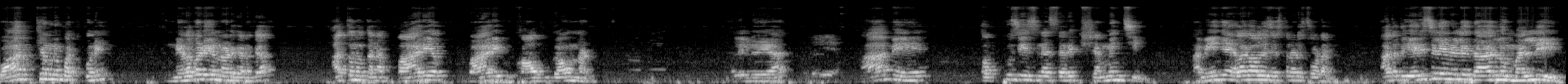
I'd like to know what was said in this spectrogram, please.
వాక్యమును పట్టుకొని నిలబడి ఉన్నాడు గనక అతను తన భార్య భార్యకు కాపుగా ఉన్నాడు. ఆమె తప్పు చేసినా సరే క్షమించి. ఆమె ఏం ఎలాగ ఆలోచిస్తున్నాడు చూడండి. అతడు ఎరిసిలేం వెళ్ళే దారిలో మళ్ళీ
